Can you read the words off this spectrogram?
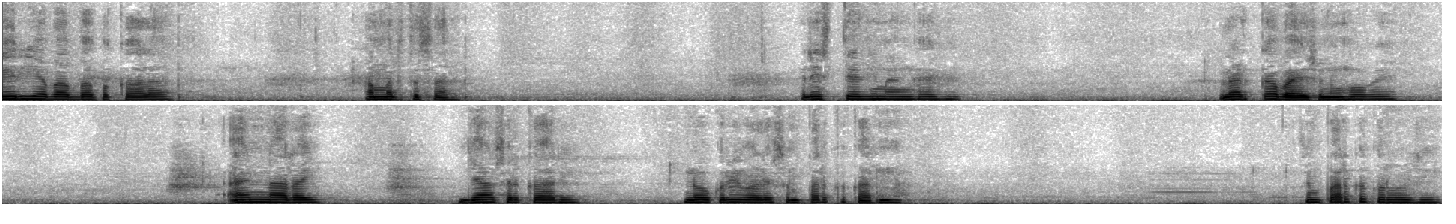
ਏਰੀਆ ਬਾਬਾ ਬਕਾਲਾ, ਅੰਮ੍ਰਿਤਸਰ। ਰਿਸ਼ਤੇ ਦੀ ਮੰਗ ਹੈ ਜੀ। ਲੜਕਾ ਬਾਇਸ਼ ਨੂੰ ਹੋਵੇ ਐਨ ਆਰ ਆਈ ਜਾਂ ਸਰਕਾਰੀ ਨੌਕਰੀ ਵਾਲੇ ਸੰਪਰਕ ਕਰਨ। ਸੰਪਰਕ ਕਰੋ ਜੀ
